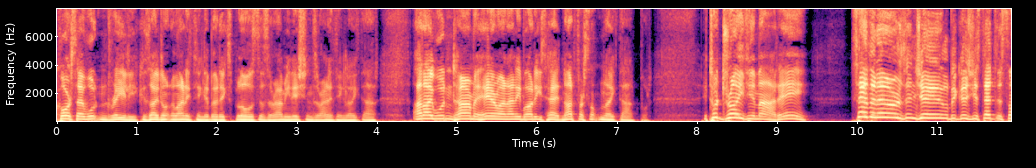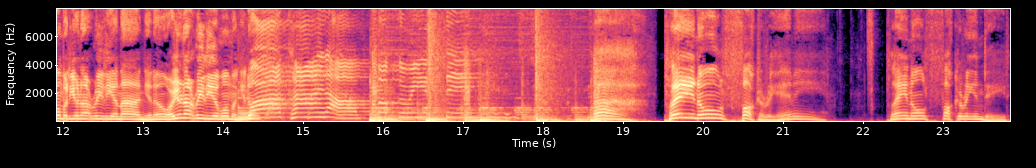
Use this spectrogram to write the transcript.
Of course, I wouldn't really, because I don't know anything about explosives or ammunitions or anything like that. And I wouldn't harm a hair on anybody's head, not for something like that. But it would drive you mad, eh? Seven hours in jail because you said to somebody you're not really a man, you know, or you're not really a woman, you know. What kind of fuckery is this? Ah, plain old fuckery, Amy. Plain old fuckery indeed.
